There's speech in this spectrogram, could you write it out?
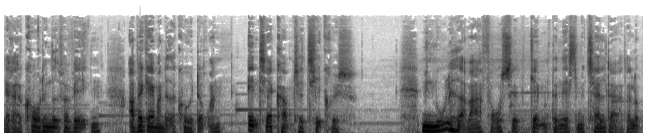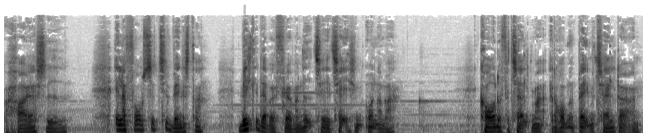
Jeg rev kortet ned fra væggen og begav mig ned ad korridoren, indtil jeg kom til et T-kryds. Min mulighed var at fortsætte gennem den næste metaldør, der lå på højre side, eller fortsætte til venstre, hvilket der vil føre mig ned til etagen under mig. Kortet fortalte mig, at rummet bag metaldøren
